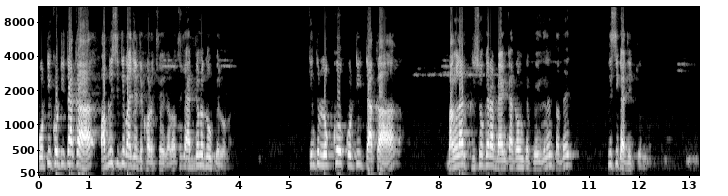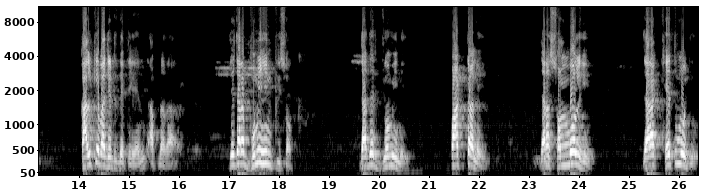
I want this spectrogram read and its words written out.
কোটি কোটি টাকা পাবলিসিটি বাজেটে খরচ হয়ে গেল, অথচ একজনও কেউ পেল না। কিন্তু লক্ষ কোটি টাকা বাংলার কৃষকেরা ব্যাংক অ্যাকাউন্টে পেয়ে গেলেন তাদের কৃষিকাজের জন্য। কালকে বাজেটে দেখলেন আপনারা যে যারা ভূমিহীন কৃষক যাদের জমি নেই, পাট্টা নেই, যারা সম্বলহীন, যারা ক্ষেত মজুর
